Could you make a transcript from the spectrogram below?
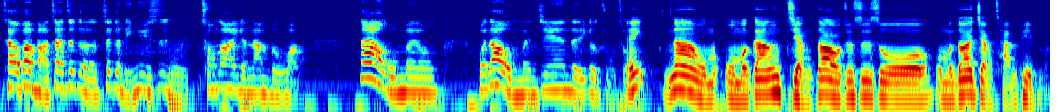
才有办法在这个这个领域是冲到一个 number one。嗯、那我们回到我们今天的一个主轴，哎、欸，那我们我们刚刚讲到，就是说我们都在讲产品嘛，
